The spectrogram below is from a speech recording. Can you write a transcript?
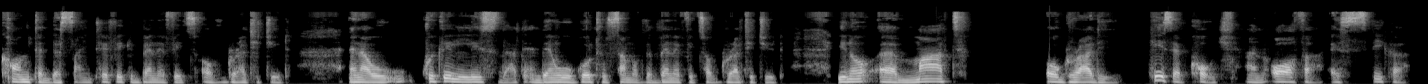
content, the scientific benefits of gratitude. And I'll quickly list that and then we'll go to some of the benefits of gratitude. You know, uh, Matt O'Grady, he's a coach, an author, a speaker,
